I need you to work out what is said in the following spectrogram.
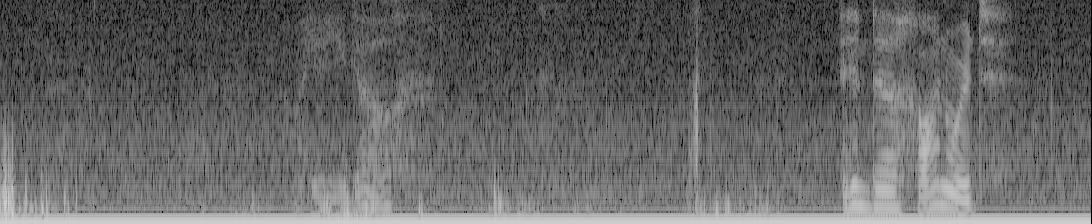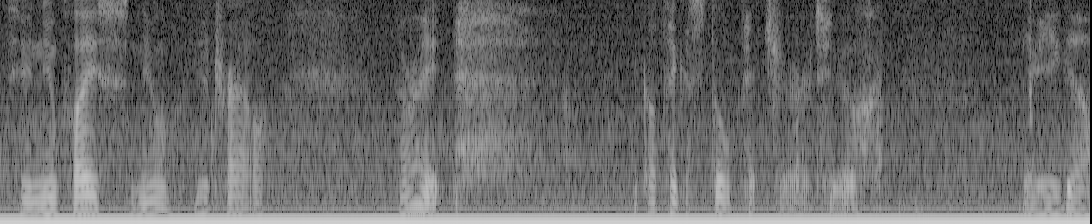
Well, here you go. and uh, onward to a new place, new new trail. All right, I think I'll take a still picture or two. There you go.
